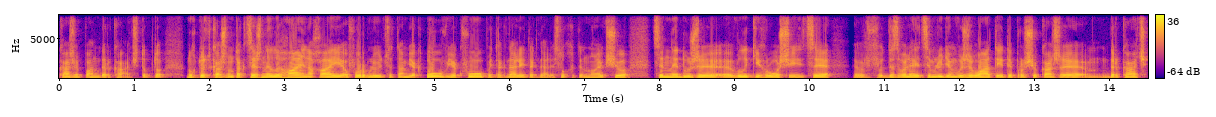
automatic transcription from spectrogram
каже пан Деркач. Тобто, ну хтось каже, ну так це ж нелегально, хай оформлюються там як ТОВ, як ФОП і так далі. і так далі. Слухайте, ну якщо це не дуже е, великі гроші, і це дозволяє цим людям виживати, і те, про що каже Деркач,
